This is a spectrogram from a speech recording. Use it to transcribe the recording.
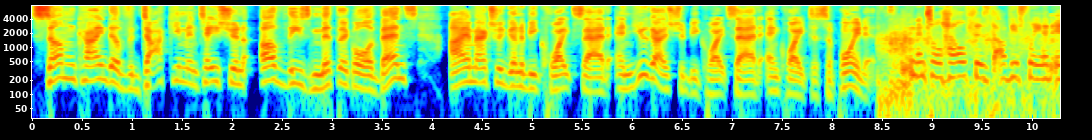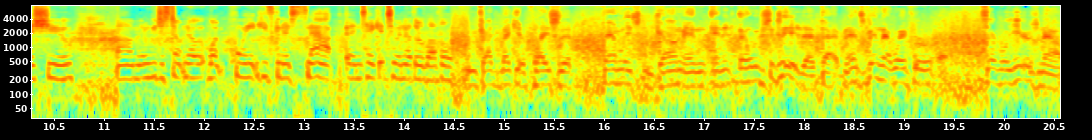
some kind of documentation of these mythical events, I'm actually going to be quite sad, and you guys should be quite sad and quite disappointed. Mental health is obviously an issue, um, and we just don't know at what point he's going to snap and take it to another level. Level. We tried to make it a place that families can come, and, and, it, and we've succeeded at that. And it's been that way for uh, several years now.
